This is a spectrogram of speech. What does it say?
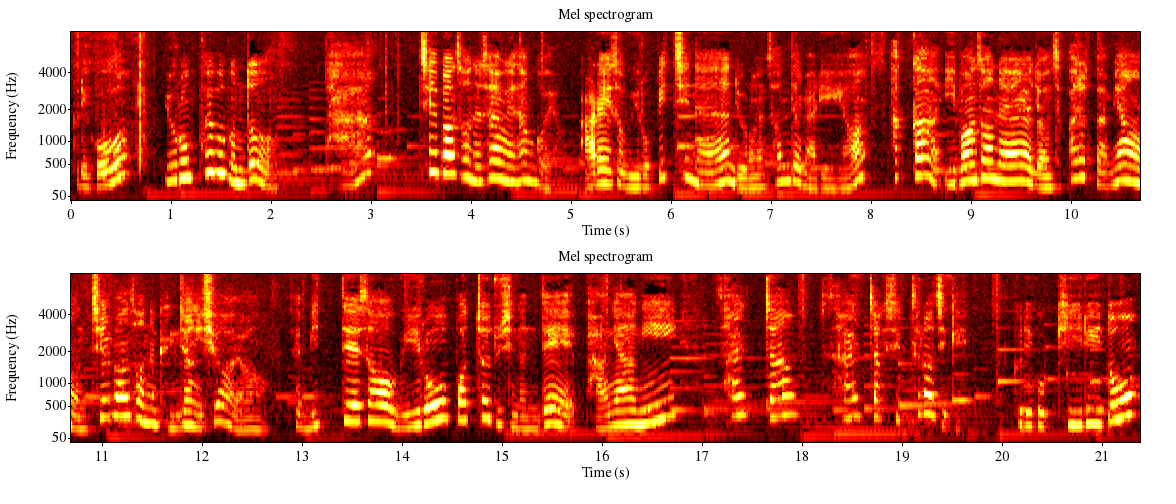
그리고 이런 풀 부분도 다 7번 선을 사용해서 한 거예요. 아래에서 위로 삐치는 이런 선들 말이에요. 아까 2번 선을 연습하셨다면 7번 선은 굉장히 쉬워요. 밑에서 위로 뻗쳐주시는데 방향이 살짝 살짝씩 틀어지게 그리고 길이도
